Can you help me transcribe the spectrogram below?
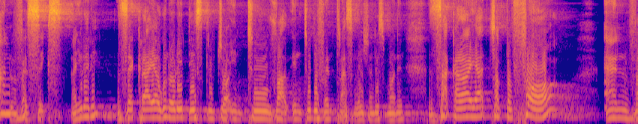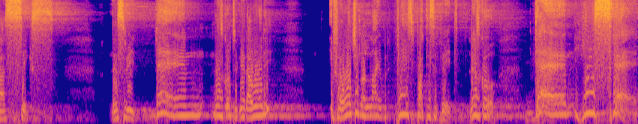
and verse 6. Are you ready? Zechariah, we're going to read this scripture in two, in two different translations this morning. Zechariah chapter 4 and verse 6. Let's read. Then, let's go together. Ready? If you're watching online, please participate. Let's go. Then he said,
